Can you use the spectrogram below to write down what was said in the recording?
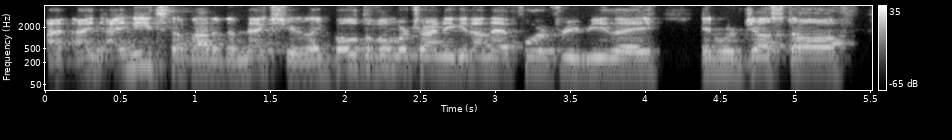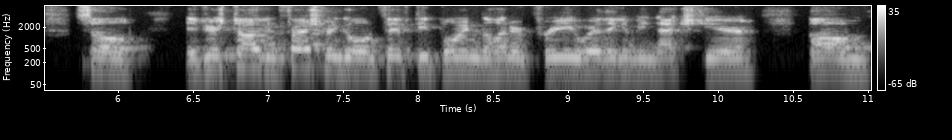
I, I need stuff out of them next year. Like both of them were trying to get on that four free relay and we're just off. So if you're talking freshmen going 50 point point in the 100 free, where they can be next year. Um,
